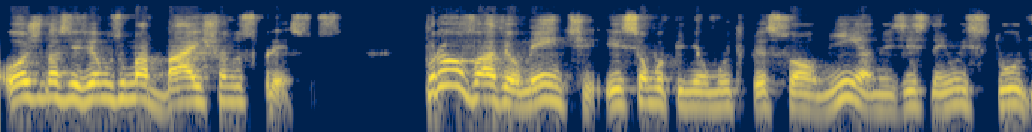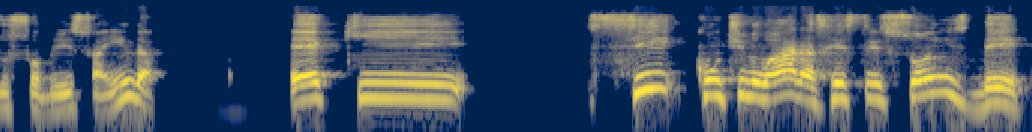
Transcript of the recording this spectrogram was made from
hoje nós vivemos uma baixa nos preços. Provavelmente, isso é uma opinião muito pessoal minha, não existe nenhum estudo sobre isso ainda, é que se continuar as restrições de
